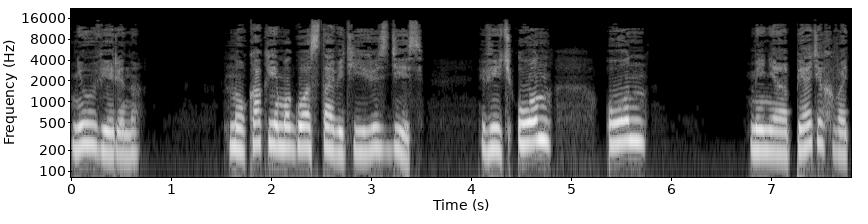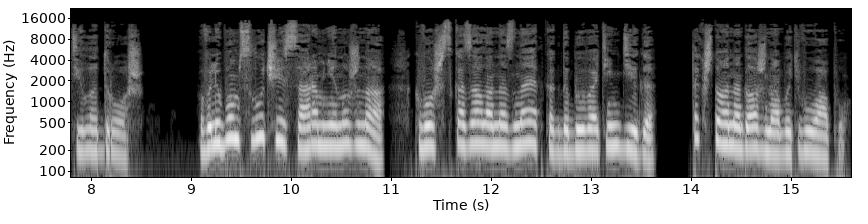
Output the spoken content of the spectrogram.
не уверена. Но как я могу оставить ее здесь? Ведь он... он... Меня опять охватила дрожь. В любом случае, Сара мне нужна. Квош сказал, она знает, как добывать индиго, так что она должна быть в Уапу.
